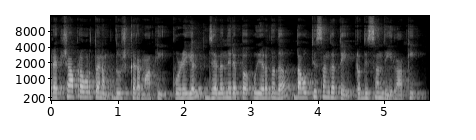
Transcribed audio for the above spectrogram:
രക്ഷാപ്രവർത്തനം ദുഷ്കരമാക്കി. പുഴയിൽ ജലനിരപ്പ് ഉയർന്നത് ദൗത്യസംഘത്തെ പ്രതിസന്ധിയിലാക്കി.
